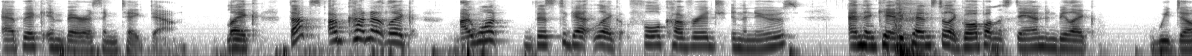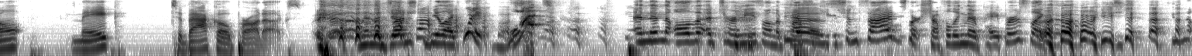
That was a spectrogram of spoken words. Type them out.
epic, embarrassing takedown. Like, that's, I'm kind of like, I want this to get like full coverage in the news, and then Candy Pens to like go up on the stand and be like, we don't make tobacco products. and then the judge to be like, wait, what? And then the, all the attorneys on the prosecution yes. side start shuffling their papers like, oh, yeah. you know,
